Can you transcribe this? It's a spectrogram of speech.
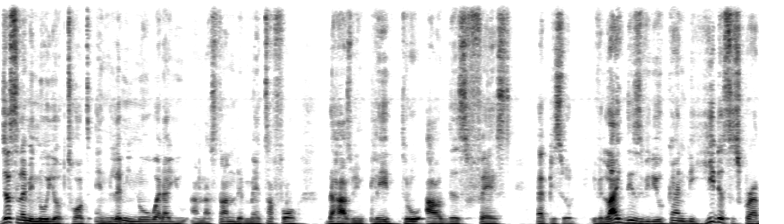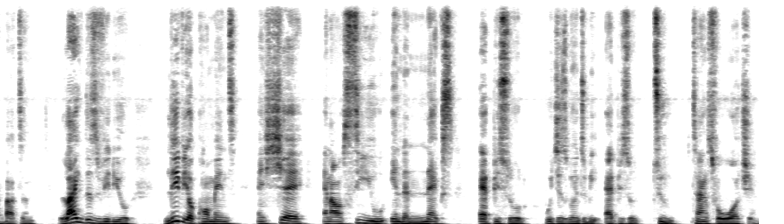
Just let me know your thoughts and let me know whether you understand the metaphor that has been played throughout this first episode. If you like this video, kindly hit the subscribe button, like this video, leave your comments and share and I'll see you in the next episode which is going to be episode 2. Thanks for watching.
